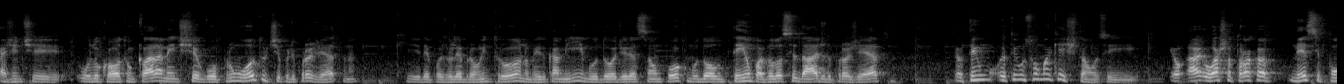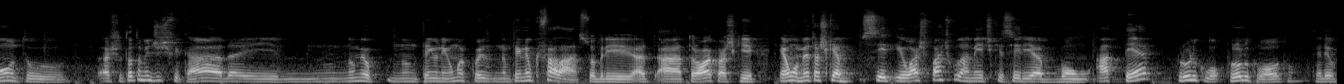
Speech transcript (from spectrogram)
a gente, o Luke Walton claramente chegou para um outro tipo de projeto, né? Que depois o LeBron entrou no meio do caminho, mudou a direção um pouco, mudou o tempo, a velocidade do projeto. Eu tenho, eu tenho só uma questão, assim. Eu, eu acho a troca, nesse ponto, acho totalmente justificada e não, meu, não tenho nenhuma coisa, não tenho nem o que falar sobre a, a troca. Eu acho que é um momento, acho que é, eu acho particularmente que seria bom até pro Luke, pro Luke Walton, entendeu?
